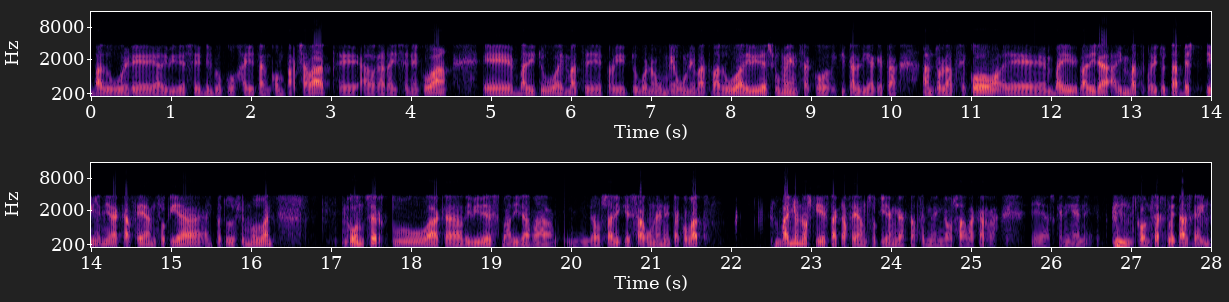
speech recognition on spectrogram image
badugu ere adibidez eh, Bilboko jaietan konpartsa bat, e, algara izenekoa, e, baditugu hainbat e, proiektu, bueno, umegune bat badugu, adibidez umeentzako ekitaldiak eta antolatzeko, e, bai, badira hainbat proiektu eta besti gainera kafean zokia, aipatu duzu moduan, kontzertuak adibidez badira ba, gauzarik ezagunenetako bat, baino noski ez da kafe antzokian gertatzen den gauza bakarra. E, azkenien kontzertuetaz gain,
